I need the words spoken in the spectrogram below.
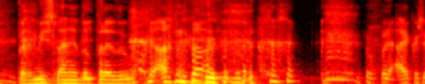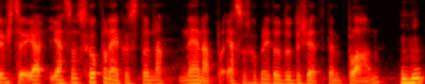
Premýšľanie Víc. dopredu. ano. Úplně, a jakože víš co, já, já jsem schopný jako si to, na, ne na, já jsem schopný to dodržet, ten plán, Mhm.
